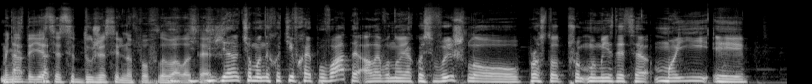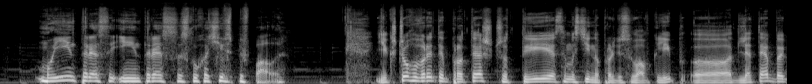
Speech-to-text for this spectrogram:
Мені Так, здається, це дуже сильно повпливало теж. Я на цьому не хотів хайпувати, але воно якось вийшло. Просто що мені здається, мої, і, мої інтереси і інтереси слухачів співпали. Якщо говорити про те, що ти самостійно продюсував кліп, е, для тебе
